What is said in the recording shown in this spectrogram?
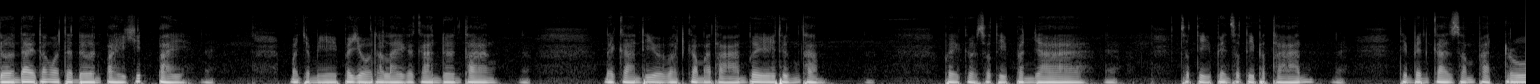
เดินได้ทั้งวันแต่เดินไปคิดไปนะมันจะมีประโยชน์อะไรกับการเดินทางนะในการที่ปฏิบัติกรรมฐานเพื่อถึงธรรมนะเพื่อเกิดสติปัญญานะสติเป็นสติปัฏฐานนะที่เป็นการสัมผัสรู้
